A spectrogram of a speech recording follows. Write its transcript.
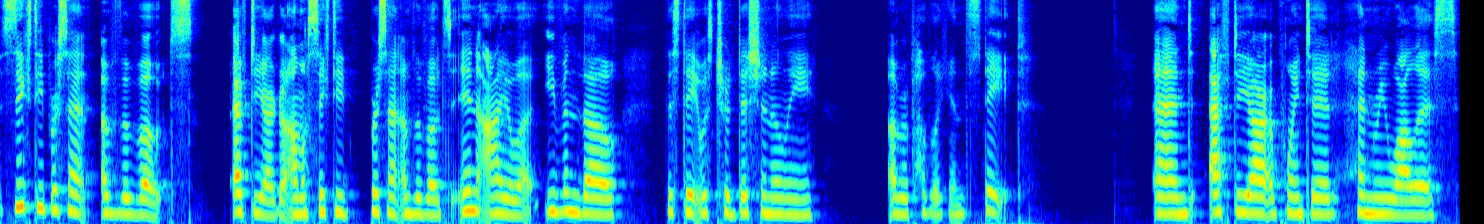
60% of the votes. FDR got almost 60% of the votes in Iowa, even though the state was traditionally a Republican state and FDR appointed Henry Wallace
